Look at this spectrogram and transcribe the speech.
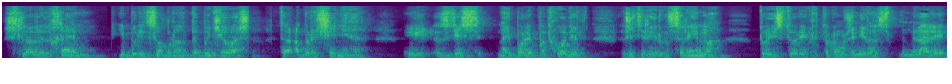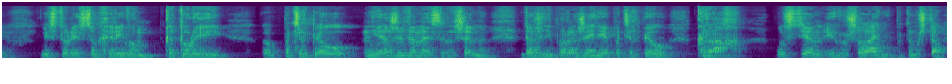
шлалельхем, и будет собрана добыча ваша. Это обращение, и здесь наиболее подходит жители Иерусалима, той истории, которую мы уже не раз вспоминали, истории с Санхаривом, который э, потерпел неожиданное совершенно, даже не поражение, потерпел крах у стен Иерусалима, потому что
